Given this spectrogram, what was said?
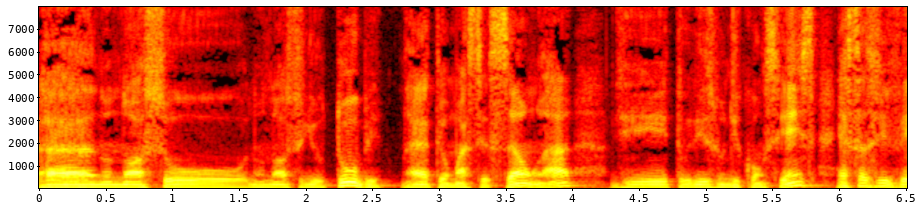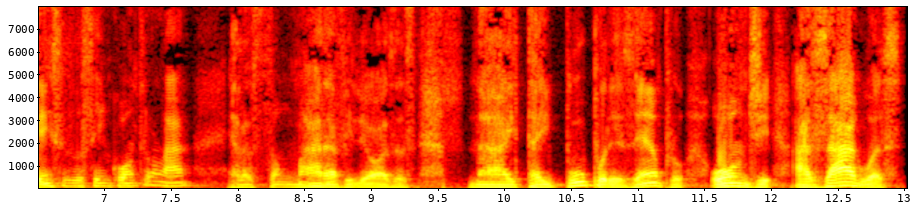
uh, no nosso no nosso YouTube, né, tem uma sessão lá de turismo de consciência, essas vivências você encontra lá, elas são maravilhosas. Na Itaipu, por exemplo, onde as águas,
